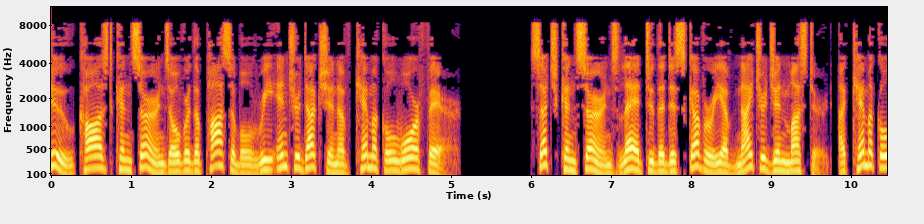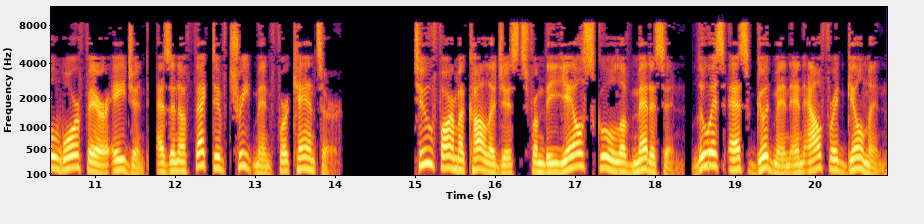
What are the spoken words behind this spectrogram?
II caused concerns over the possible reintroduction of chemical warfare. Such concerns led to the discovery of nitrogen mustard, a chemical warfare agent, as an effective treatment for cancer. Two pharmacologists from the Yale School of Medicine, Louis S. Goodman and Alfred Gilman,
